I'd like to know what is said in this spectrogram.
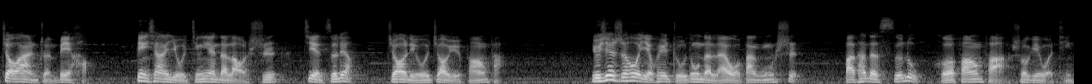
教案准备好，并向有经验的老师借资料，交流教育方法。有些时候也会主动的来我办公室，把他的思路和方法说给我听。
